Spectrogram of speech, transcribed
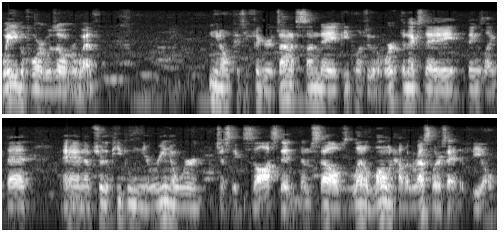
way before it was over with. You know, because you figure it's on a Sunday, people have to go to work the next day, things like that. And I'm sure the people in the arena were just exhausted themselves, let alone how the wrestlers had to feel.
